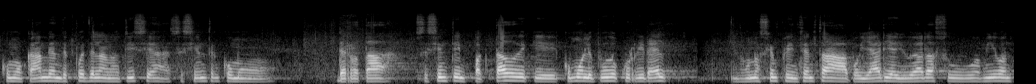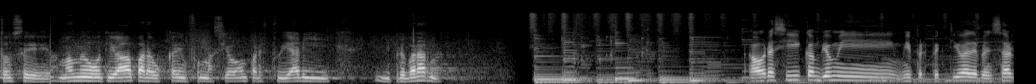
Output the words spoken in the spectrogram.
cómo cambian después de la noticia, se sienten como derrotadas, se siente impactado de que cómo le pudo ocurrir a él. Uno siempre intenta apoyar y ayudar a su amigo, entonces más me motivaba para buscar información, para estudiar y, prepararme. Ahora sí cambió mi, mi, perspectiva de pensar,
